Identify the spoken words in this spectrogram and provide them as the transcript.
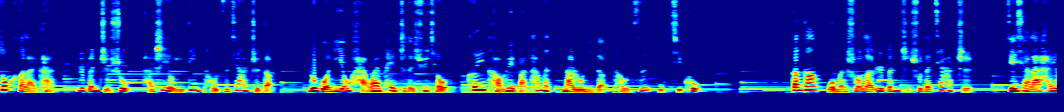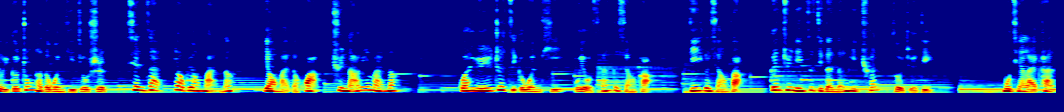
综合来看，日本指数还是有一定投资价值的。如果你有海外配置的需求，可以考虑把它们纳入你的投资武器库。刚刚我们说了日本指数的价值，接下来还有一个重要的问题，就是现在要不要买呢？要买的话，去哪里买呢？关于这几个问题，我有三个想法。第一个想法，根据你自己的能力圈做决定。目前来看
